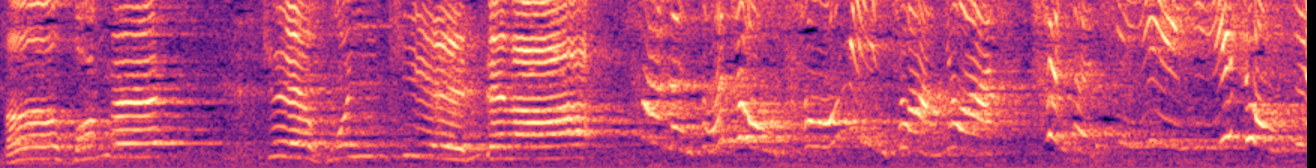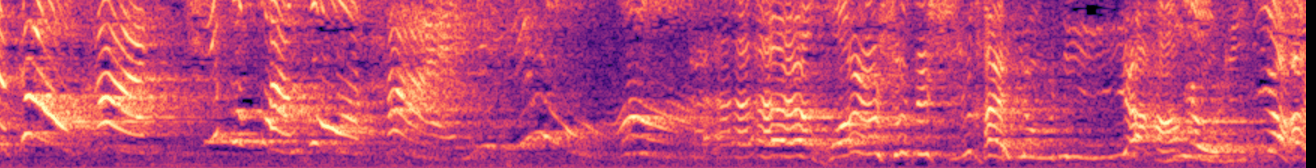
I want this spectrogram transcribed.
呢。呃，皇儿，这我已见得啦。他能得中头名状元，称得起一中之高才，岂不算个才女么？呃呃，皇上说的是还有理呀、有理呀、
